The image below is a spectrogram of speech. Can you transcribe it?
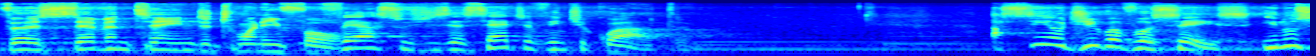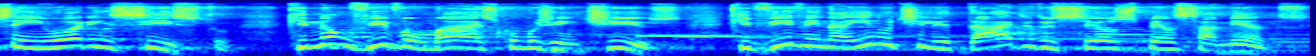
verse 17 to 24. versos 17 a 24. Assim eu digo a vocês, e no Senhor insisto, que não vivam mais como gentios, que vivem na inutilidade dos seus pensamentos.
